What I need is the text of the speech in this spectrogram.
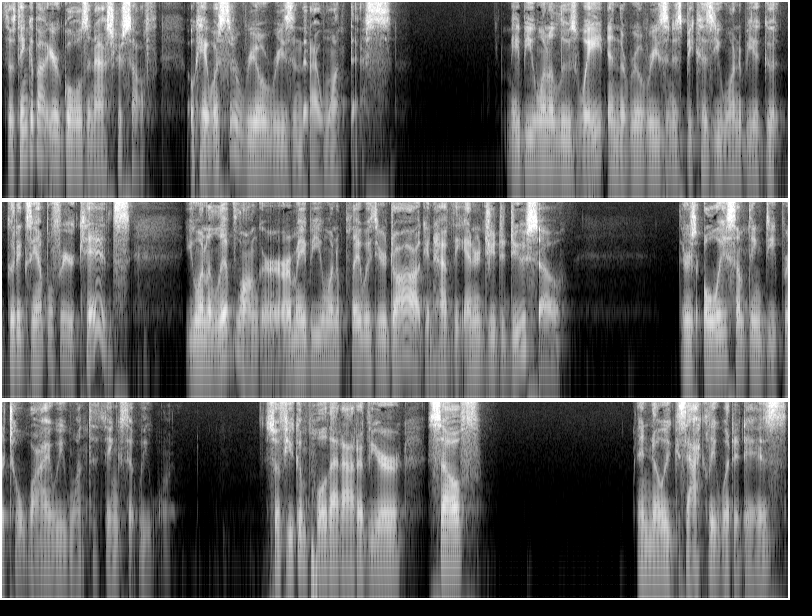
So think about your goals and ask yourself, okay, what's the real reason that I want this? Maybe you want to lose weight, and the real reason is because you want to be a good, good example for your kids you want to live longer, or maybe you want to play with your dog and have the energy to do so. There's always something deeper to why we want the things that we want. So if you can pull that out of yourself and know exactly what it is,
